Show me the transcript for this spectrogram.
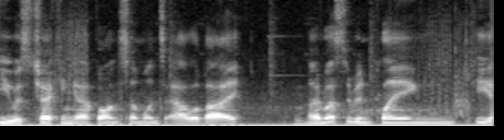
he was checking up on someone's alibi. Mhm. I must have been playing P-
